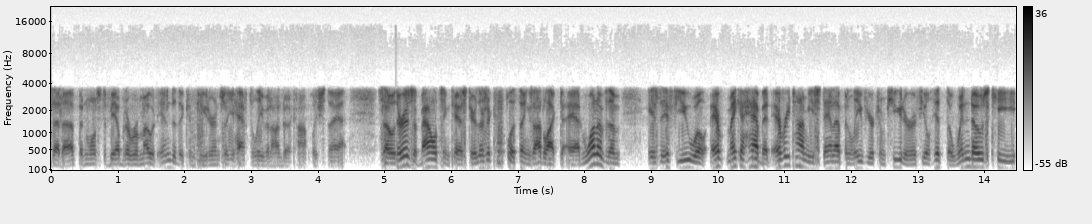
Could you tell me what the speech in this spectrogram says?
set up and wants to be able to remote into the computer, and so you have to leave it on to accomplish that. So there is a balancing test here. There's a couple of things I'd like to add. One of them is if you will ev- make a habit every time you stand up and leave your computer, if you'll hit the Windows key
